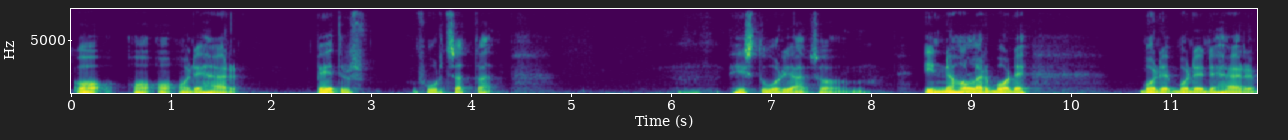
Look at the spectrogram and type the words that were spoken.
Och, och, och, och det här Petrus fortsatta historia så innehåller både, både, både det här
